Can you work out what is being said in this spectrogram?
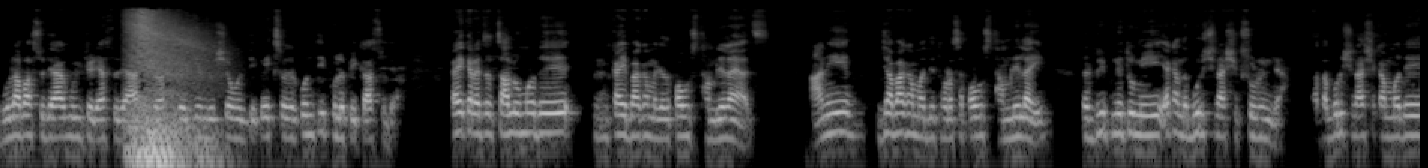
गुलाब असू द्या गुलचडी असू द्या असू द्या झेंडू शेवंती एक्स वगैरे कोणती फुलं पिकं असू द्या. काय करायचं? चालूमध्ये काही भागामध्ये आता पाऊस थांबलेला आहे आज. आणि ज्या भागामध्ये थोडासा पाऊस थांबलेला आहे तर ड्रिपने तुम्ही एखादं बुरशीनाशक सोडून द्या. आता बुरशीनाशकामध्ये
